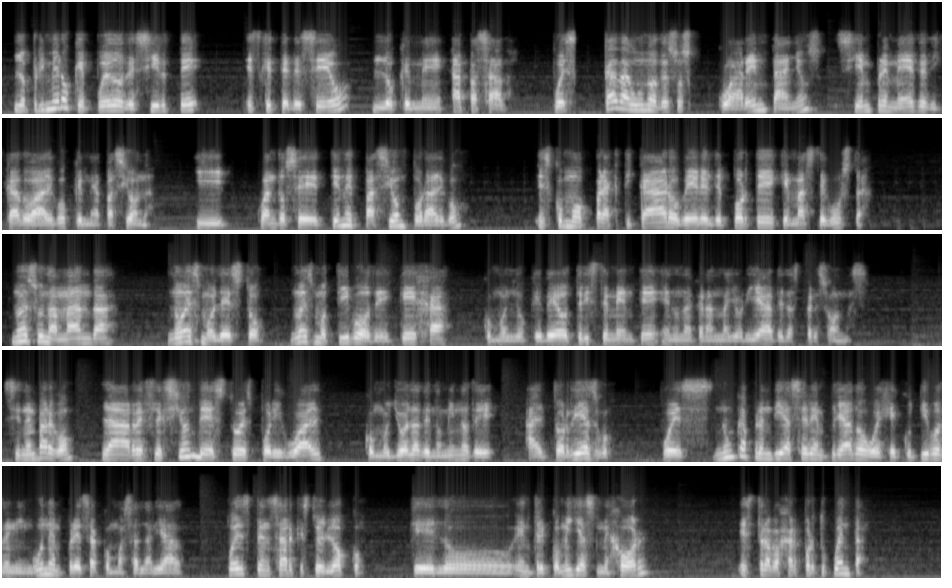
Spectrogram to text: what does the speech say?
Lo primero que puedo decirte es que te deseo lo que me ha pasado, pues cada uno de esos 40 años siempre me he dedicado a algo que me apasiona. Y cuando se tiene pasión por algo, es como practicar o ver el deporte que más te gusta. No es una manda, no es molesto, no es motivo de queja, como lo que veo tristemente en una gran mayoría de las personas. Sin embargo, la reflexión de esto es por igual como yo la denomino de alto riesgo, pues nunca aprendí a ser empleado o ejecutivo de ninguna empresa como asalariado. Puedes pensar que estoy loco, que lo, entre comillas, mejor es trabajar por tu cuenta,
